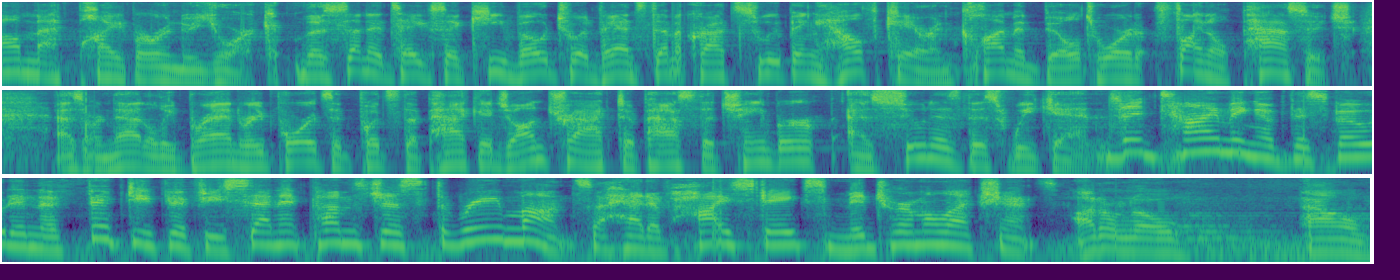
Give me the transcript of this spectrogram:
I'm Matt Piper in New York. The Senate takes a key vote to advance Democrats' sweeping health care and climate bill toward final passage. As our Natalie Brand reports, it puts the package on track to pass the chamber as soon as this weekend. The timing of this vote in the 50 50 Senate comes just three months ahead of high stakes midterm elections. I don't know how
